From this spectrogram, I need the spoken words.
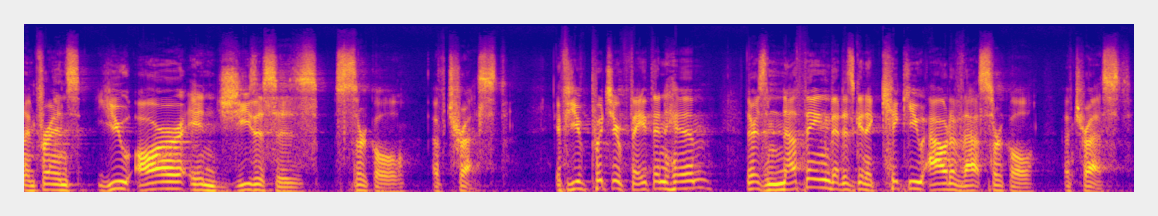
And friends, you are in Jesus' circle of trust. If you've put your faith in him, there's nothing that is going to kick you out of that circle of trust.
